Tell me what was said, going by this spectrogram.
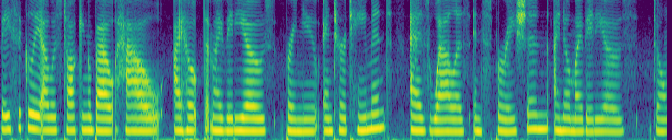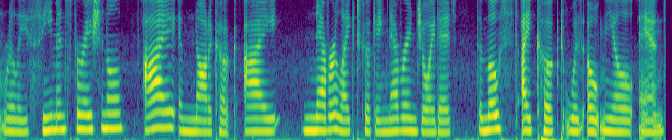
Basically, I was talking about how I hope that my videos bring you entertainment as well as inspiration. I know my videos don't really seem inspirational. I am not a cook. I never liked cooking, never enjoyed it. The most I cooked was oatmeal and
